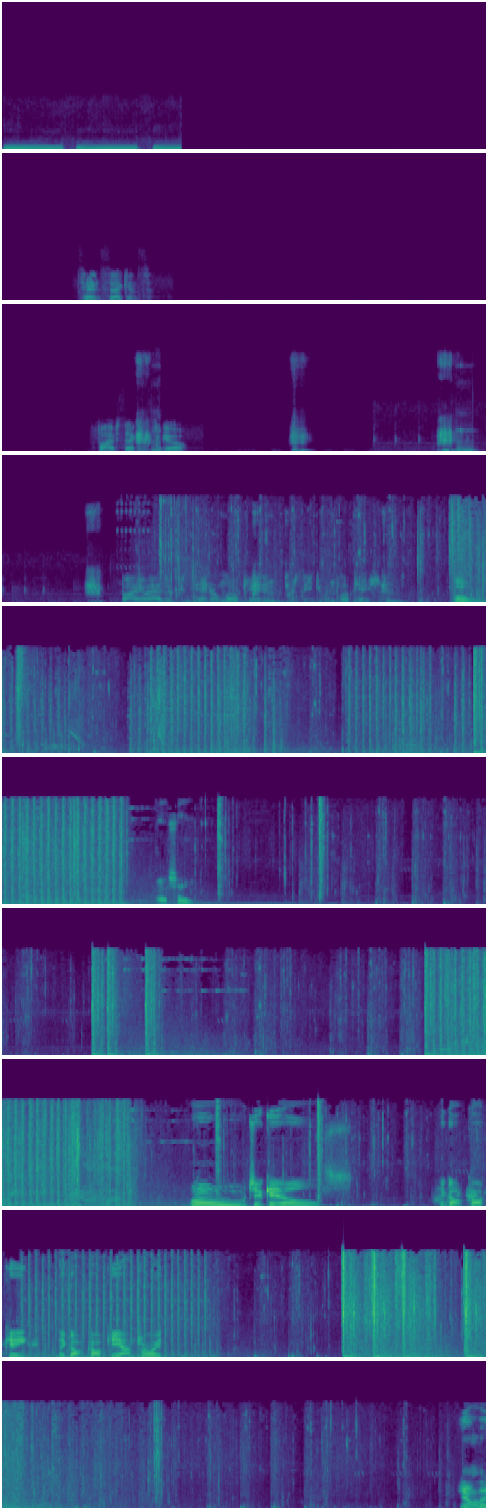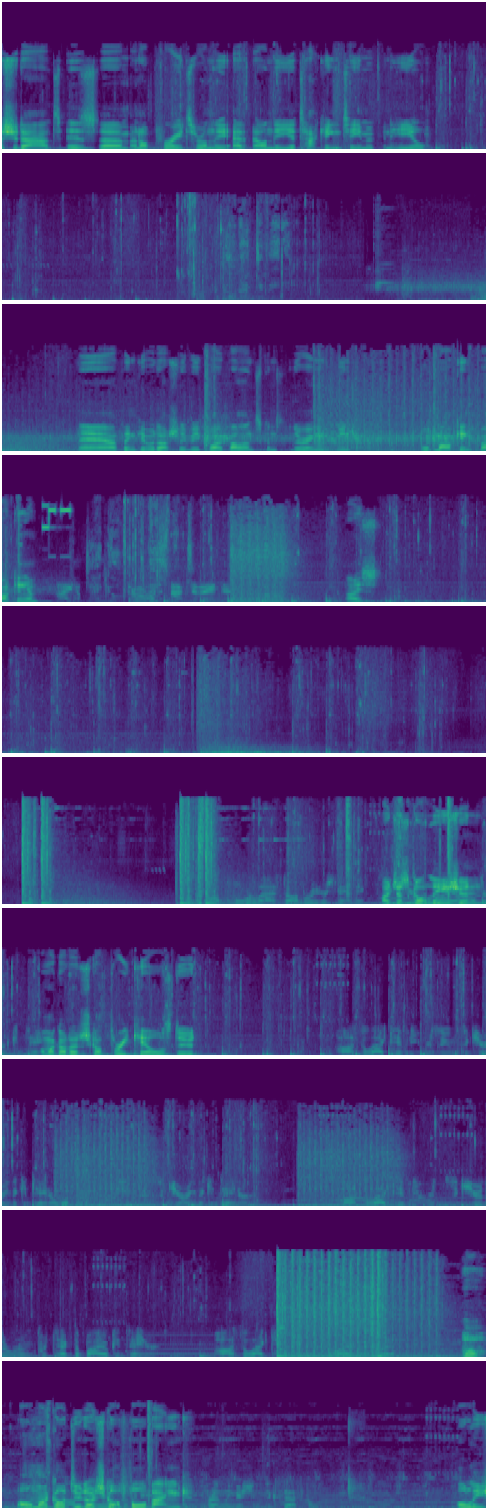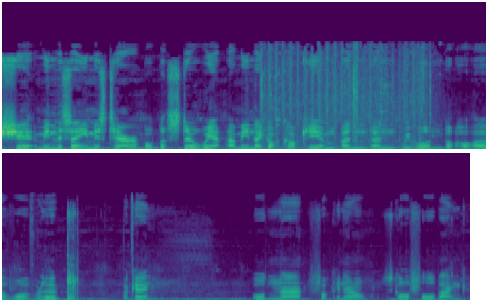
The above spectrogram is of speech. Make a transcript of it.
Mm-hmm. Ten seconds. Five seconds to go. Biohazard container located. Proceed to its location. Whoa. Arsehole. Woo! Two kills. They got cocky. They got cocky, Android. You know what they should add is um, an operator on the on the attacking team who can heal. Nah, I think it would actually be quite balanced considering. I mean, oh, marking, marking him. Nice. Four last operator standing. I just got the Legion. Oh my god, I just got three kills, dude. Hostile activity. Resume securing the container once securing the container. Hostile activity. Re- secure the room. Protect the bio container. Hostile activity. Neutralize the threat. oh my god, dude, I just got a four bang. Friendly mission successful. Holy shit! I mean, this aim is terrible, but still, we. I mean, they got cocky and and, and we won. But uh, what? Okay. More than that, fucking hell, just got a four bang.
